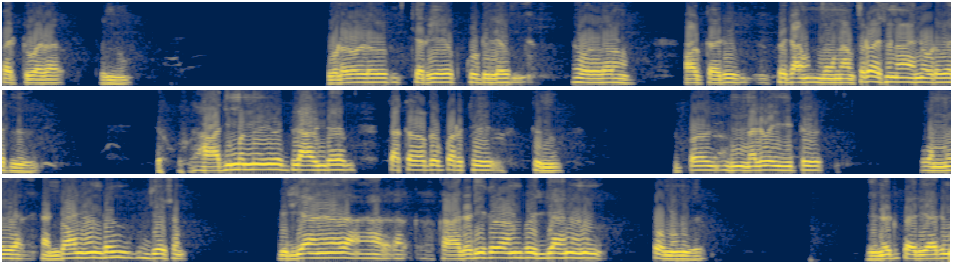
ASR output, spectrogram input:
പരട്ടുവാഴ തിന്നു. ഇവിടെ ഉള്ള ചെറിയ കുടിലെ ഉള്ളതാണ്. ആൾക്കാർ ഇപ്പോൾ മൂന്നാമത്തെ പ്രാവശ്യമാണ് എന്നോട് വരുന്നത്. ആദ്യം വന്ന് പ്ലാവിന്റെ ചക്കകളൊക്കെ പറിച്ച് തിന്നു. ഇപ്പൊ ഇന്നലെ വൈകിട്ട് ഒന്ന് രണ്ടാനുണ്ട് ഉദ്ദേശം. വലിയ ആന കാലടിയൊക്കെ കാണുമ്പോൾ വലിയ ആനയാണ് തോന്നുന്നത് ഇതിനൊരു പരിഹാരം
